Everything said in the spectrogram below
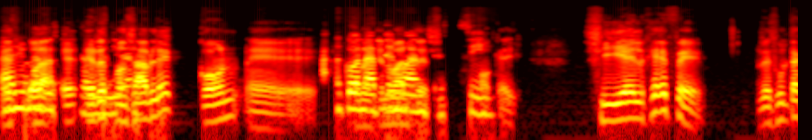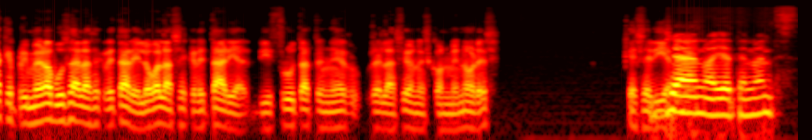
es, responsable con... Eh, ah, con, atenuantes. sí. Si el jefe resulta que primero abusa de la secretaria y luego la secretaria disfruta tener relaciones con menores, ¿qué sería? Ya no hay atenuantes.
